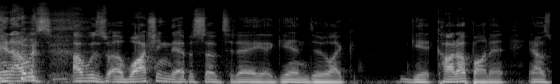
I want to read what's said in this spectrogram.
and I was I was uh, watching the episode today again to like get caught up on it, and I was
